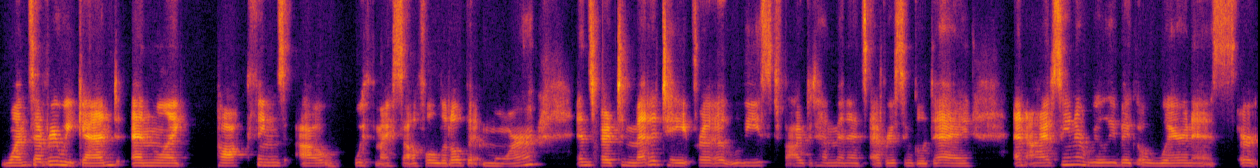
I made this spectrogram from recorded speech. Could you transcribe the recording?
once every weekend and like talk things out with myself a little bit more and start to meditate for at least five to 10 minutes every single day. And I've seen a really big awareness or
